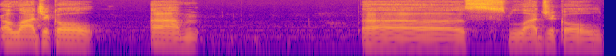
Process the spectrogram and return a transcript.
a logical, um, uh, logical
